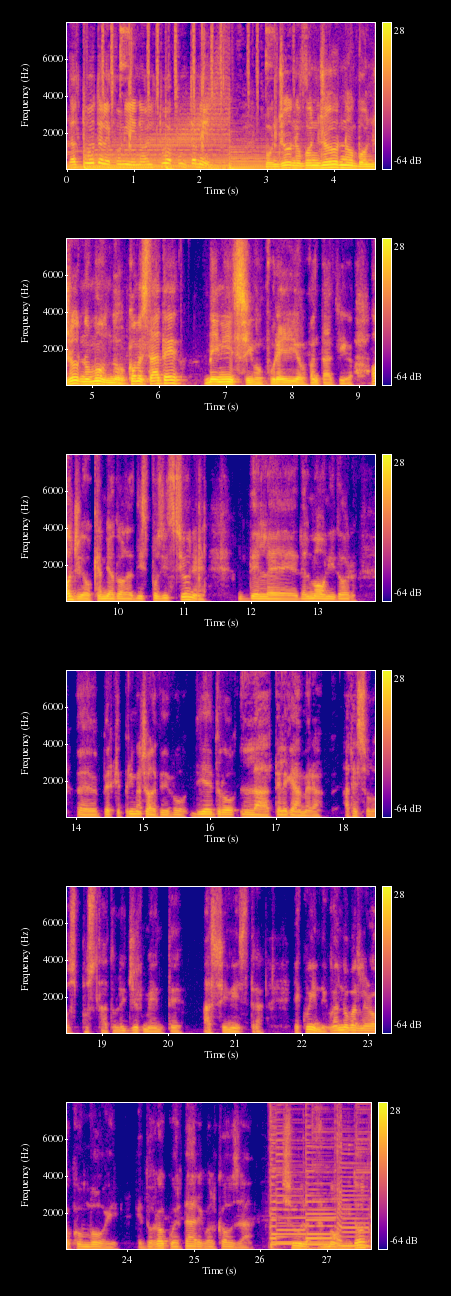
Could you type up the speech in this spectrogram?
dal tuo telefonino il tuo appuntamento. Buongiorno, buongiorno, buongiorno mondo. Come state? Benissimo, pure io, fantastico. Oggi ho cambiato la disposizione del, del monitor eh, perché prima ce l'avevo dietro la telecamera, adesso l'ho spostato leggermente a sinistra e quindi quando parlerò con voi e dovrò guardare qualcosa sul monitor,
